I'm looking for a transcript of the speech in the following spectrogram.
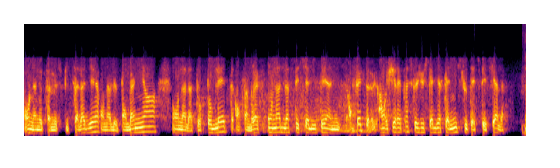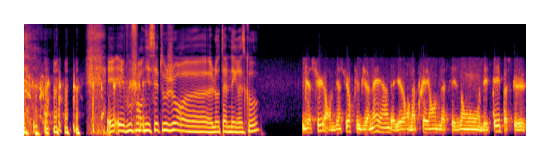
On a notre fameuse pizza saladière, on a le pambagna, on a la tourte oblette, enfin bref, on a de la spécialité à Nice. En fait, euh, j'irais presque jusqu'à dire qu'à Nice, tout est spécial. et, et vous fournissez toujours euh, l'hôtel Negresco? Bien sûr, bien sûr, plus que jamais. hein. D'ailleurs, on appréhende la saison d'été parce que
